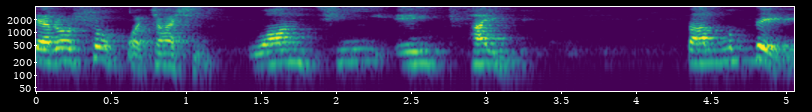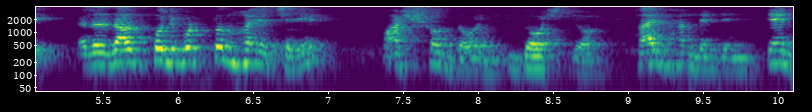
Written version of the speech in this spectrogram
তেরোশো পঁচাশি ওয়ান থ্রি এইট ফাইভ তার মধ্যে রেজাল্ট পরিবর্তন হয়েছে পাঁচশো দশ দশ জন five hundred and ten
